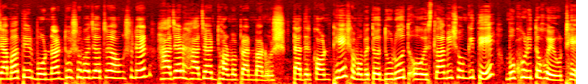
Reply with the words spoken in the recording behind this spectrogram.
জামাতের বর্ণাঢ্য শোভাযাত্রায় অংশ নেন হাজার হাজার ধর্মপ্রাণ মানুষ। তাদের কণ্ঠে সমবেত দুরুদ ও ইসলামী সঙ্গীতে মুখরিত হয়ে ওঠে।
